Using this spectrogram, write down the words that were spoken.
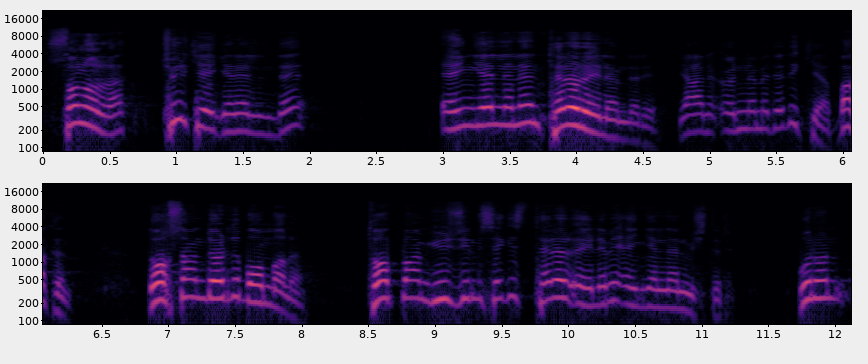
Son olarak Türkiye genelinde engellenen terör eylemleri yani önleme dedik ya bakın 94'ü bombalı. Toplam 128 terör eylemi engellenmiştir. Bunun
